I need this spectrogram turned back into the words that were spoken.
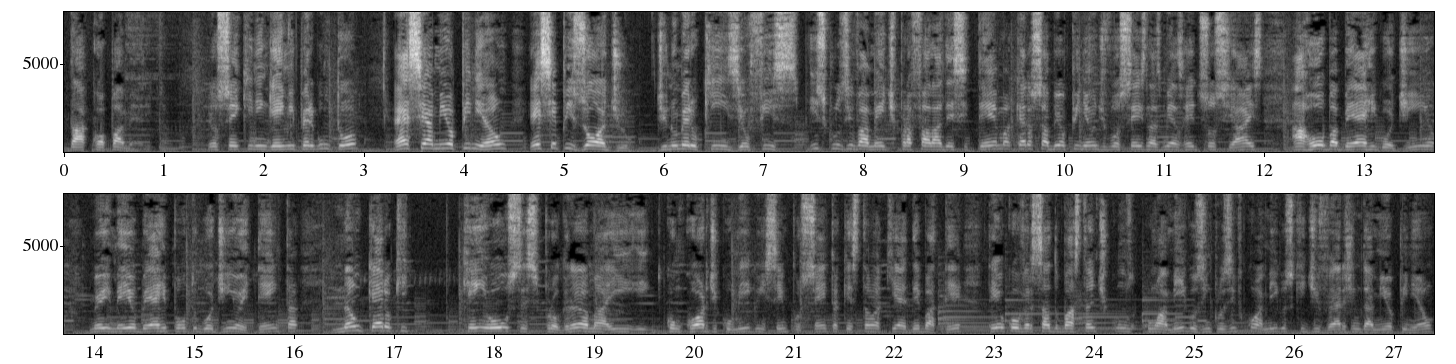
da Copa América. Eu sei que ninguém me perguntou. Essa é a minha opinião. Esse episódio de número 15 eu fiz exclusivamente para falar desse tema. Quero saber a opinião de vocês nas minhas redes sociais, brgodinho, meu e-mail br.godinho80. Não quero que quem ouça esse programa e, e, concorde comigo em 100%, a questão aqui é debater. Tenho conversado bastante com, com amigos, inclusive com amigos que divergem da minha opinião,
